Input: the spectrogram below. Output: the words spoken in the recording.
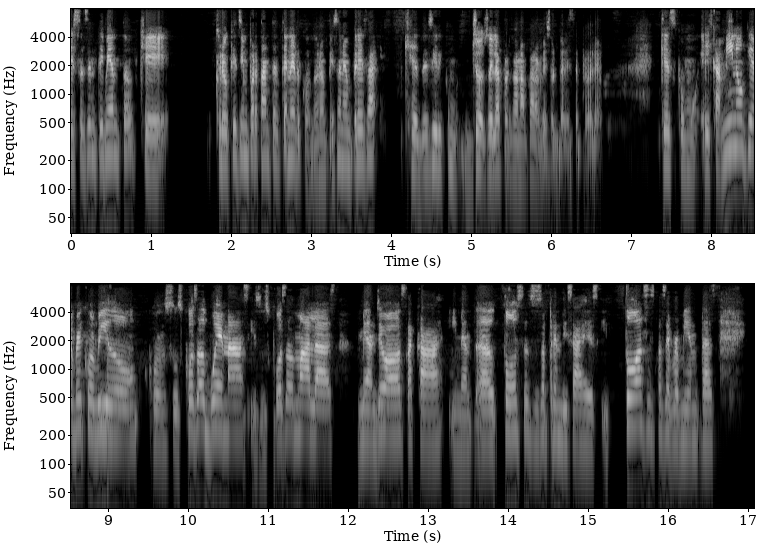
ese sentimiento que creo que es importante tener cuando uno empieza una empresa, que es decir, como yo soy la persona para resolver este problema, que es como el camino que he recorrido con sus cosas buenas y sus cosas malas, me han llevado hasta acá y me han dado todos esos aprendizajes y todas estas herramientas.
